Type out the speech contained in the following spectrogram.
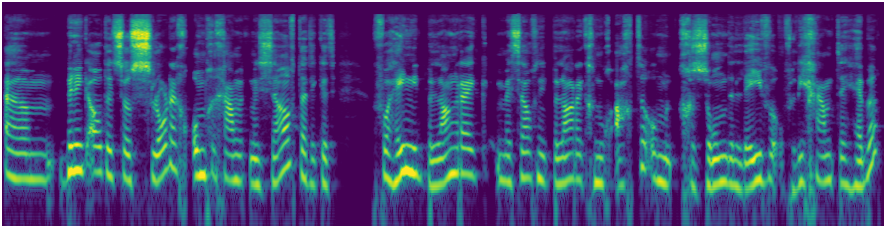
Um, ben ik altijd zo slordig omgegaan met mezelf dat ik het voorheen niet belangrijk, mezelf niet belangrijk genoeg achtte om een gezonde leven of lichaam te hebben?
